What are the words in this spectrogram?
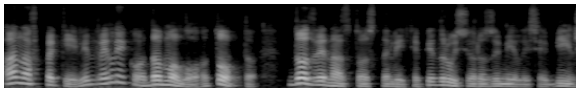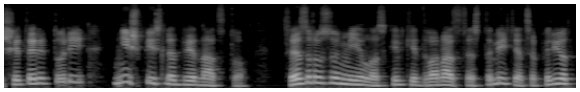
а навпаки, від великого до малого. Тобто до 12 століття під Руссю розумілися більші території, ніж після 12-го. Це зрозуміло, оскільки 12 століття це період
